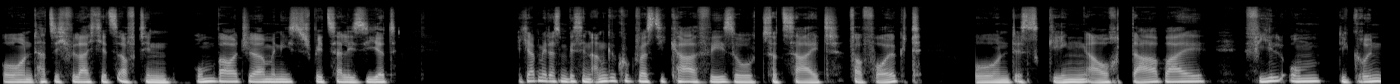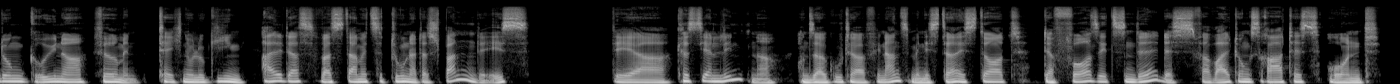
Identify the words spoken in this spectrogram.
und hat sich vielleicht jetzt auf den Umbau Germanys spezialisiert. Ich habe mir das ein bisschen angeguckt, was die KfW so zurzeit verfolgt. Und es ging auch dabei viel um die Gründung grüner Firmen, Technologien, all das, was damit zu tun hat. Das Spannende ist, der Christian Lindner, unser guter Finanzminister, ist dort der Vorsitzende des Verwaltungsrates und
